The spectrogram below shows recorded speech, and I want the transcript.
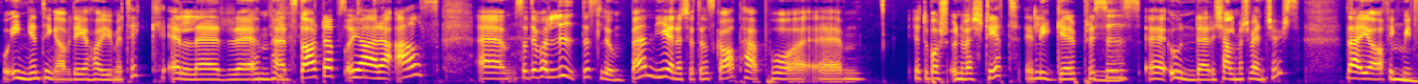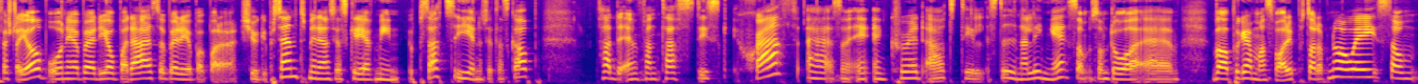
Och ingenting av det har ju med tech eller eh, med startups att göra alls. Eh, så det var lite slumpen, genusvetenskap här på ehm, Göteborgs universitet ligger precis mm. eh, under Chalmers Ventures, där jag fick mm. mitt första jobb. Och när jag började jobba där så började jag jobba bara 20 procent medan jag skrev min uppsats i genusvetenskap. Hade en fantastisk chef, eh, en, en cred out till Stina Linge som, som då eh, var programansvarig på Startup Norway som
